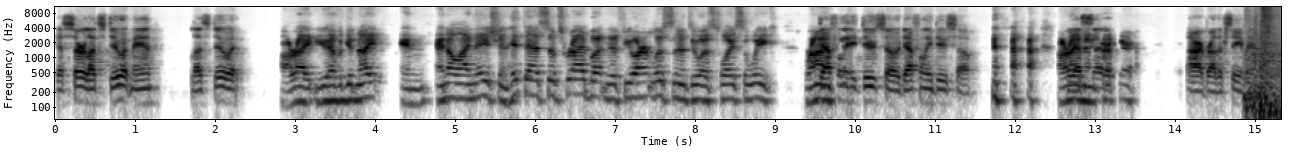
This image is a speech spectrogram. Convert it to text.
Yes, sir. Let's do it, man. Let's do it. All right. You have a good night. And NLI Nation, hit that subscribe button if you aren't listening to us twice a week. Ron. Definitely do so. Definitely do so. All right, yes, man. Sir. All right, brother. See you, man.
